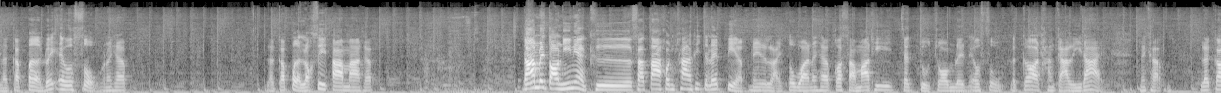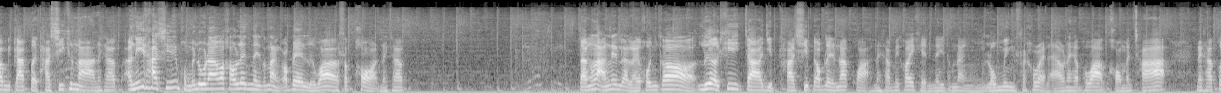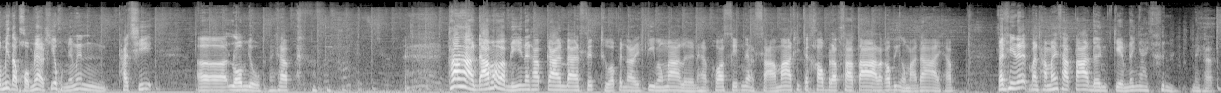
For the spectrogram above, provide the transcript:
แล้วก็เปิดด้วยเอลโซนะครับ แล้วก็เปิดล็อกซี่ตามมาครับ ด้านในตอนนี้เนี่ยคือซาต้าค่อนข้างที่จะได้เปรียบในหลายตัวนะครับ ก็สามารถที่จะจู่โจมเลนเอลสุแล้วก็ทางการลีได้นะครับแล้วก็มีการเปิดทาชิขึ้นมานะครับ อันนี้ทาชิผมไม่รู้นะว่าเขาเล่นในตำแหน่งออฟเลนหรือว่าซัพพอร์ตนะครับแต่หลังๆเนี่ยหลาย ๆ คนก็เลือกที่จะหยิบทาชิปออฟเลนมากกว่านะครับไม่ค่อยเห็นในตำแหน่งลมวิ่งสักเท่าไหร่แล้วนะครับ เพราะว่าของมันช้านะครับ ก็มีแต่ผมเนี่ยที่ผมยังเล่นทาชิเอ่อลมอยู่นะครับ ถ้าหากดามาแบบนี้นะครับ การแบนซิปถือว่าเป็นอะไรที่ดีมากๆเลยนะครับ เพราะซิปเนี่ยสามารถที่จะเข้าไปรับซาต้าแล้วก็วิ่งออกมาได้ครับ และทีนี้มันทำให้ซาต้าเดินเกมได้ง่ายขึ้นนะครับ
